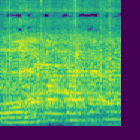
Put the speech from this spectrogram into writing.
来，放大家的。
